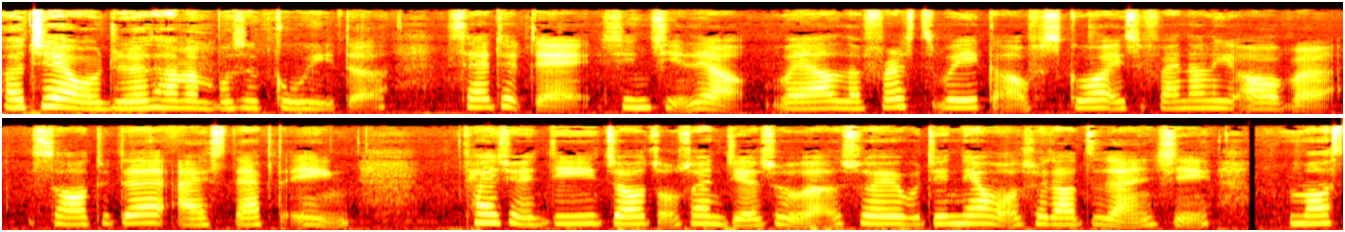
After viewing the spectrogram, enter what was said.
而且我觉得他们不是故意的。Saturday，星期六。Well, the first week of school is finally over, so today I stepped in. 开学第一周总算结束了，所以我今天我睡到自然醒。Most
